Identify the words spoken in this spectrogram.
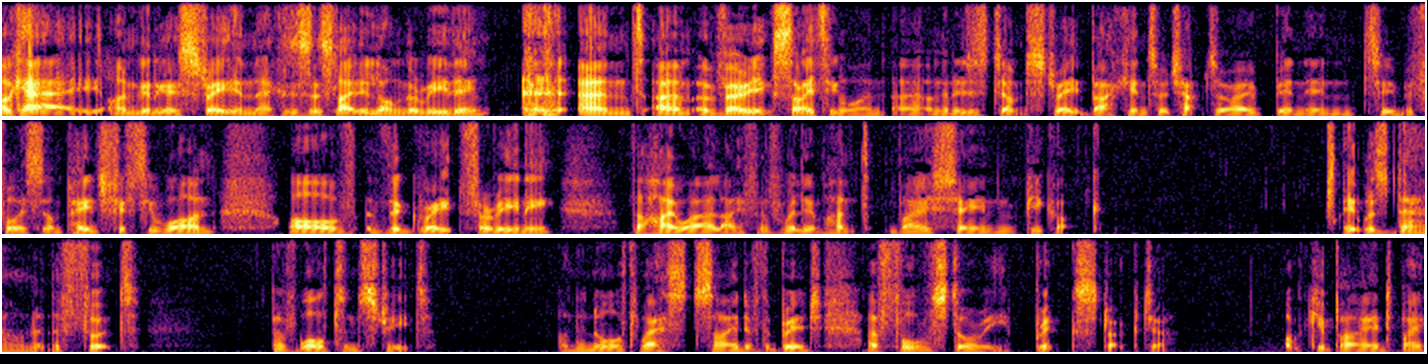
Okay, I'm going to go straight in there because it's a slightly longer reading and um, a very exciting one. Uh, I'm going to just jump straight back into a chapter I've been into before. It's on page 51 of The Great Farini, The High Wire Life of William Hunt by Shane Peacock. It was down at the foot of Walton Street, on the northwest side of the bridge, a four story brick structure occupied by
